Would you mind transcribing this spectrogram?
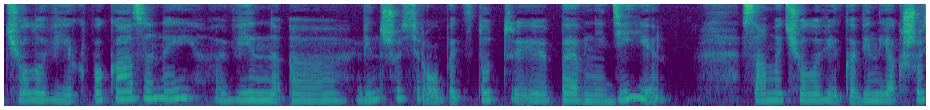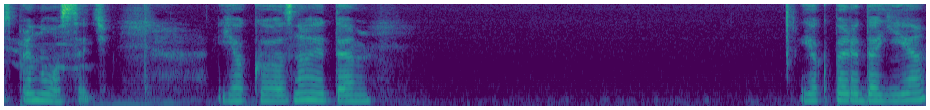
чоловік показаний, він, е, він щось робить. Тут е, певні дії саме чоловіка. Він як щось приносить. Як, е, знаєте, як передає,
